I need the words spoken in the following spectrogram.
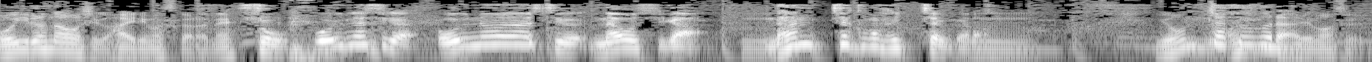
お色直しが入りますからね。そう、おいなしが、おい直し直しがうん何着も入っちゃうから、うん。4着ぐらいありますよね。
